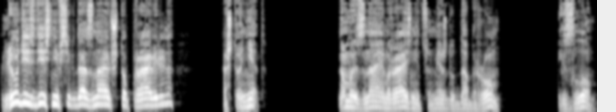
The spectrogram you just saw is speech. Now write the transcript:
люди здесь не всегда знают, что правильно, а что нет но мы знаем разницу между добром и злом.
